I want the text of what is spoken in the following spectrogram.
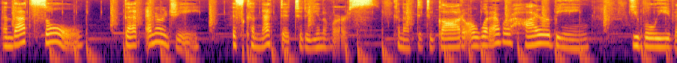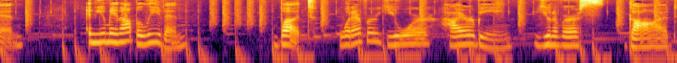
And that soul, that energy, is connected to the universe, connected to God or whatever higher being you believe in. And you may not believe in, but whatever your higher being, universe, God,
